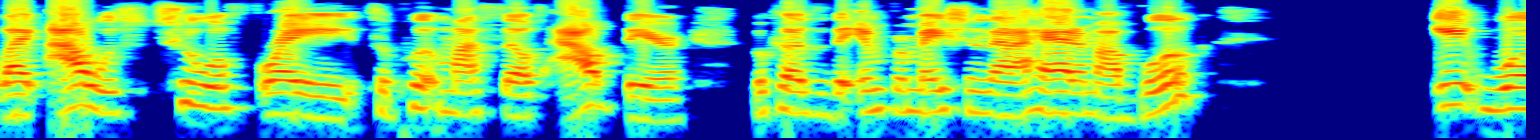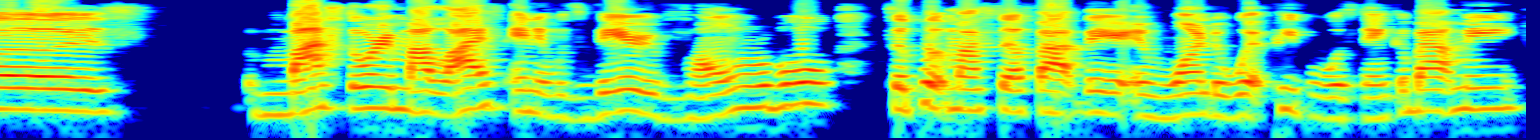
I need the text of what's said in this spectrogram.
Like I was too afraid to put myself out there because of the information that I had in my book. It was my story, my life, and it was very vulnerable to put myself out there and wonder what people would think about me.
